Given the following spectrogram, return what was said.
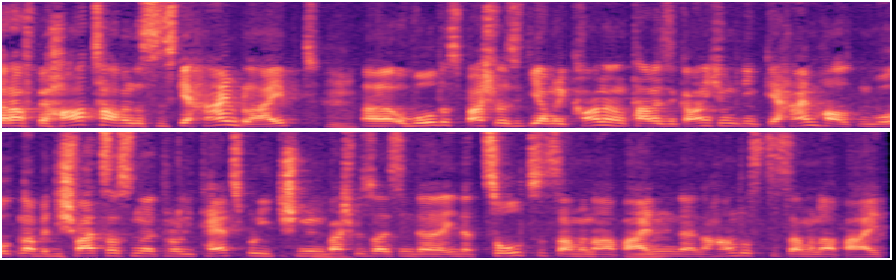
darauf beharrt haben, dass es geheim bleibt, mhm. äh, obwohl das beispielsweise die Amerikaner dann teilweise gar nicht unbedingt geheim halten wollten, aber die Schweiz aus neutralitätspolitischen, mhm. beispielsweise in der, in der Zollzusammenarbeit, mhm. in der Handelszusammenarbeit,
